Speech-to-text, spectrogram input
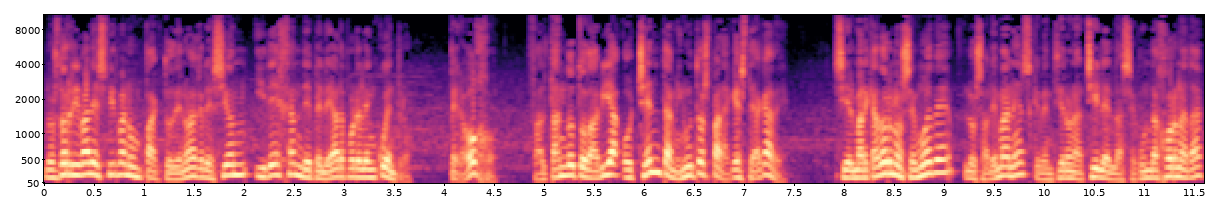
los dos rivales firman un pacto de no agresión y dejan de pelear por el encuentro. Pero ojo, faltando todavía 80 minutos para que este acabe. Si el marcador no se mueve, los alemanes, que vencieron a Chile en la segunda jornada,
